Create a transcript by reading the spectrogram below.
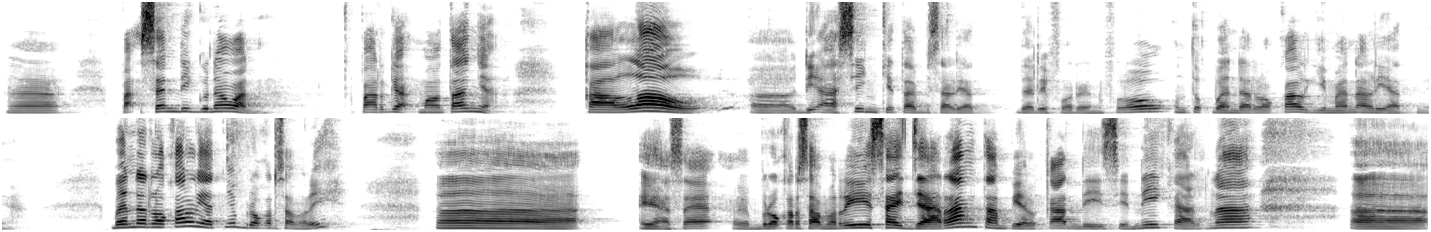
Uh, Pak Sandy Gunawan, Pak Arga mau tanya, kalau uh, di asing kita bisa lihat dari foreign flow, untuk bandar lokal gimana lihatnya? Bandar lokal lihatnya broker summary. Uh, ya saya eh, broker summary saya jarang tampilkan di sini karena uh,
